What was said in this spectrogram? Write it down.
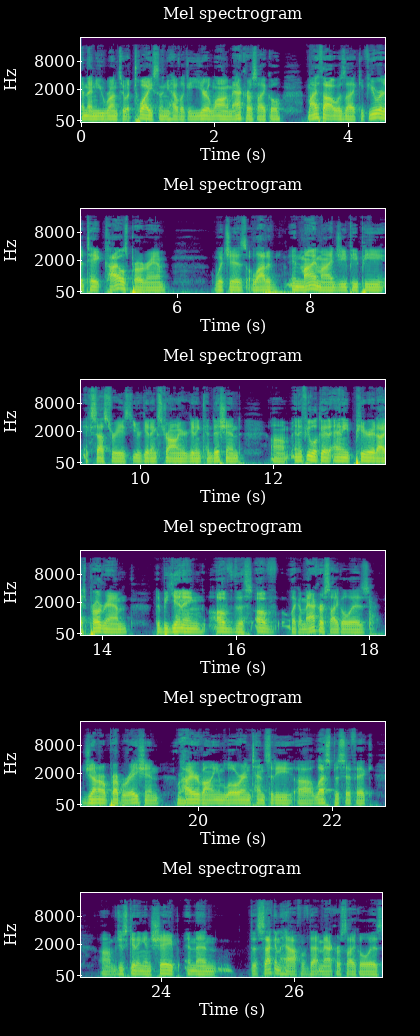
and then you run through it twice and then you have like a year long macro cycle. My thought was like, if you were to take Kyle's program, which is a lot of, in my mind, GPP accessories, you're getting strong, you're getting conditioned. Um, and if you look at any periodized program, the beginning of this, of like a macro cycle is general preparation, higher volume, lower intensity, uh, less specific, um, just getting in shape. And then the second half of that macro cycle is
